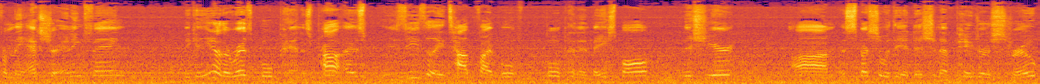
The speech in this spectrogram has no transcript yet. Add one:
from the extra inning thing, because you know the Reds bullpen is probably is, is easily a top five bull, bullpen in baseball this year um, especially with the addition of Pedro Strop.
